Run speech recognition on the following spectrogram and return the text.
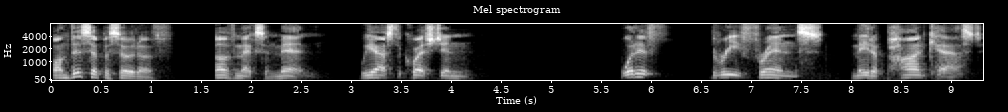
On this episode of Of Mechs and Men, we asked the question What if three friends made a podcast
